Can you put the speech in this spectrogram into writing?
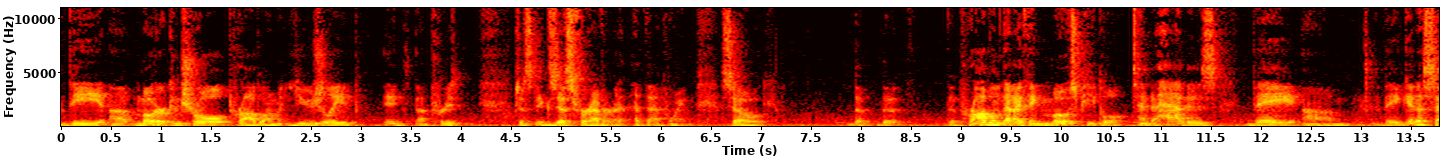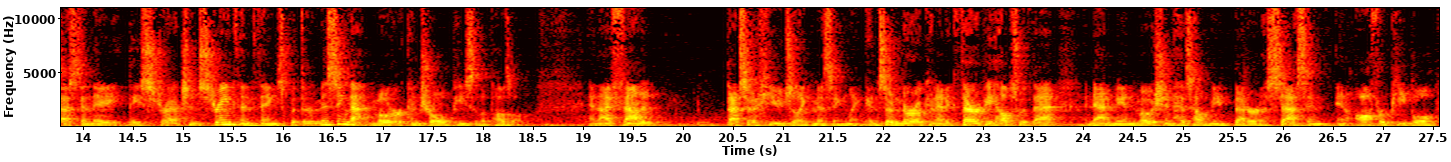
the uh, motor control problem usually uh, pre- just exists forever at, at that point. So the the the problem that I think most people tend to have is they um, they get assessed and they they stretch and strengthen things, but they're missing that motor control piece of the puzzle. And I found it that's a huge like missing link. And so neurokinetic therapy helps with that. Anatomy in motion has helped me better assess and, and offer people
